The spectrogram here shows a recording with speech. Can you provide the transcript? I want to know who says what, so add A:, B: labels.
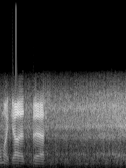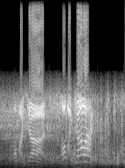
A: Oh my god, it's fast. Oh my god! Oh my god!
